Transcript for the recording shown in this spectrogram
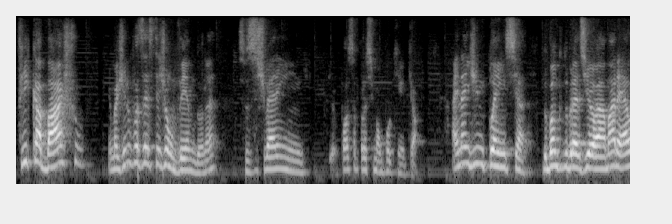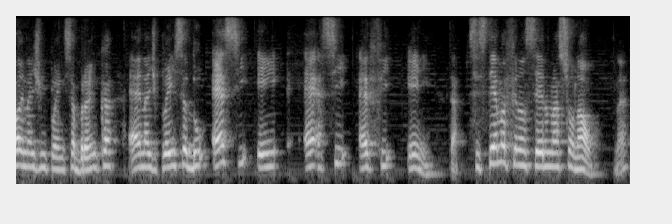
fica abaixo. Imagino que vocês estejam vendo, né? Se vocês estiverem. Eu posso aproximar um pouquinho aqui, ó. A inadimplência do Banco do Brasil é amarela, a inadimplência branca é a inadimplência do SFN, tá? Sistema Financeiro Nacional, né?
